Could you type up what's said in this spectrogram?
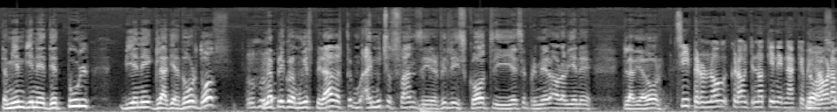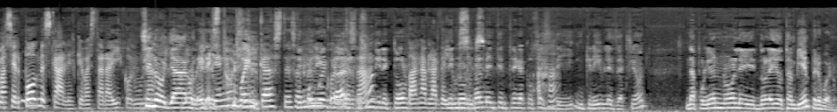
También viene Deadpool viene Gladiador 2. Una película muy esperada. Hay muchos fans de Ridley Scott y ese primero, ahora viene Gladiador. Sí, pero no creo no tiene nada que ver. ahora va a ser Paul Mezcal el que va a estar ahí con una. Sí, no, ya. tiene un buen cast esa tiene película, buen cast, ¿verdad? Es un director Van a hablar de que normalmente entrega cosas de, increíbles de acción. Napoleón no le no le ha ido tan bien, pero bueno.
